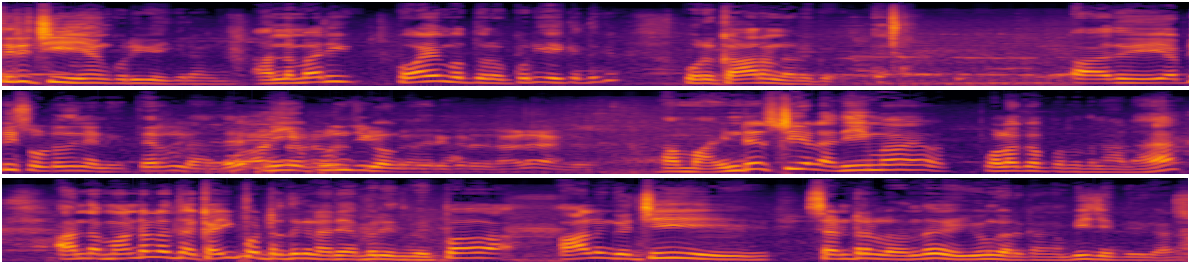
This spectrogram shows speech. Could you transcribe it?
திருச்சியை ஏன் குறி வைக்கிறாங்க? அந்த மாதிரி கோயம்புத்தூரை குறி வைக்கிறதுக்கு ஒரு காரணம் இருக்குது அது எப்படி சொல்கிறதுன்னு எனக்கு தெரில அது. நீங்கள் புரிஞ்சுக்கோங்க. இருக்கிறதுனால ஆமாம் இண்டஸ்ட்ரியல் அதிகமாக புழக்கப்படுறதுனால அந்த மண்டலத்தை கைப்பற்றதுக்கு நிறைய பேர் இது. இப்போ ஆளுங்கட்சி சென்ட்ரலில் வந்து இவங்க இருக்காங்க பிஜேபி இருக்காங்க.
